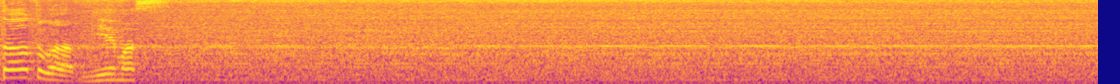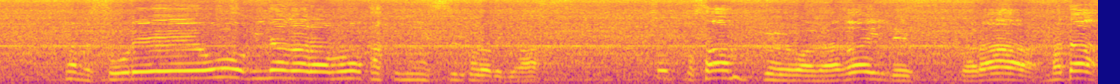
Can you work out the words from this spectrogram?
た跡が見えます。なのでそれを見ながらも確認することができます。ちょっと3分は長いですからまた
